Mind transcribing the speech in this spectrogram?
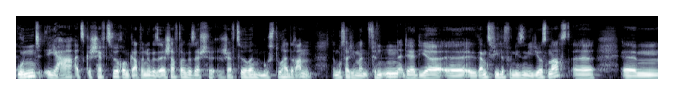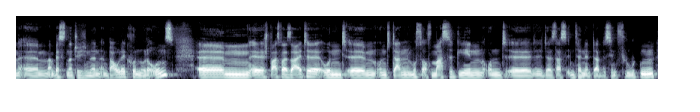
Und ja, als Geschäftsführer und gerade wenn du Gesellschafter und Geschäftsführerin, musst du halt ran. Da musst du halt jemanden finden, der dir ganz viele von diesen Videos machst. Äh, ähm, ähm, am besten natürlich einen, einen Baulehrkunden oder uns. Ähm, Spaß beiseite und ähm, und dann musst du auf Masse gehen und äh, das, das, Internet da ein bisschen fluten,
